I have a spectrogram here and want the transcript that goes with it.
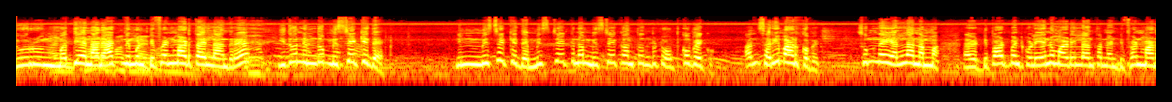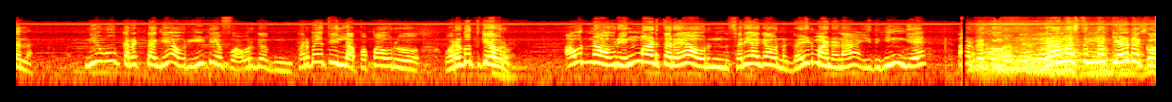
ಇವ್ರ ಮಧ್ಯೆ ನಾನು ಯಾಕೆ ನಿಮ್ಮನ್ನು ಡಿಫೆಂಡ್ ಮಾಡ್ತಾ ಇಲ್ಲ ಅಂದರೆ ಇದು ನಿಮ್ಮದು ಮಿಸ್ಟೇಕ್ ಇದೆ. ನಿಮ್ಮ ಮಿಸ್ಟೇಕ್ ಇದೆ. ಮಿಸ್ಟೇಕ್ನ ಮಿಸ್ಟೇಕ್ ಅಂತಂದ್ಬಿಟ್ಟು ಒಪ್ಕೋಬೇಕು. ಅದನ್ನ ಸರಿ ಮಾಡ್ಕೋಬೇಕು. ಸುಮ್ಮನೆ ಎಲ್ಲ ನಮ್ಮ ಡಿಪಾರ್ಟ್ಮೆಂಟ್ಗಳು ಏನು ಮಾಡಿಲ್ಲ ಅಂತ ನಾನು ಡಿಫೆಂಡ್ ಮಾಡಲ್ಲ. ನೀವು ಕರೆಕ್ಟಾಗಿ ಅವ್ರು ಇ ಟಿ ಎಫ್ ಅವ್ರಿಗೆ ತರಬೇತಿ ಇಲ್ಲ. ಪಾಪ ಅವರು ಹೊರಗೊತ್ತಿಗೆ ಅವರು. ಅವ್ರನ್ನ ಅವ್ರು ಹೆಂಗೆ ಮಾಡ್ತಾರೆ ಅವ್ರನ್ನ ಸರಿಯಾಗಿ ಅವ್ರನ್ನ ಗೈಡ್ ಮಾಡೋಣ. ಇದು ಹಿಂಗೆ ಮಾಡಬೇಕು. ಗ್ರಾಮಸ್ಥರನ್ನ ಕೇಳಬೇಕು.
